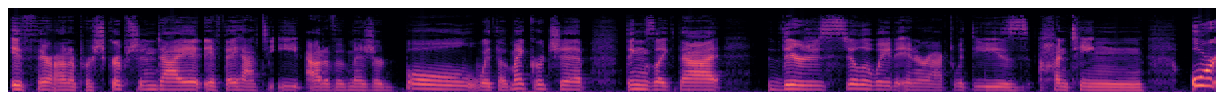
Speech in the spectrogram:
if they're on a prescription diet, if they have to eat out of a measured bowl with a microchip, things like that there's still a way to interact with these hunting or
